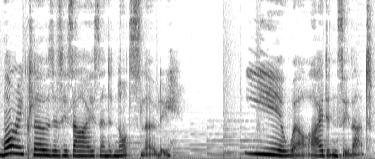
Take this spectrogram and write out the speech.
Morrie closes his eyes and nods slowly. Yeah, well, I didn't see that.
